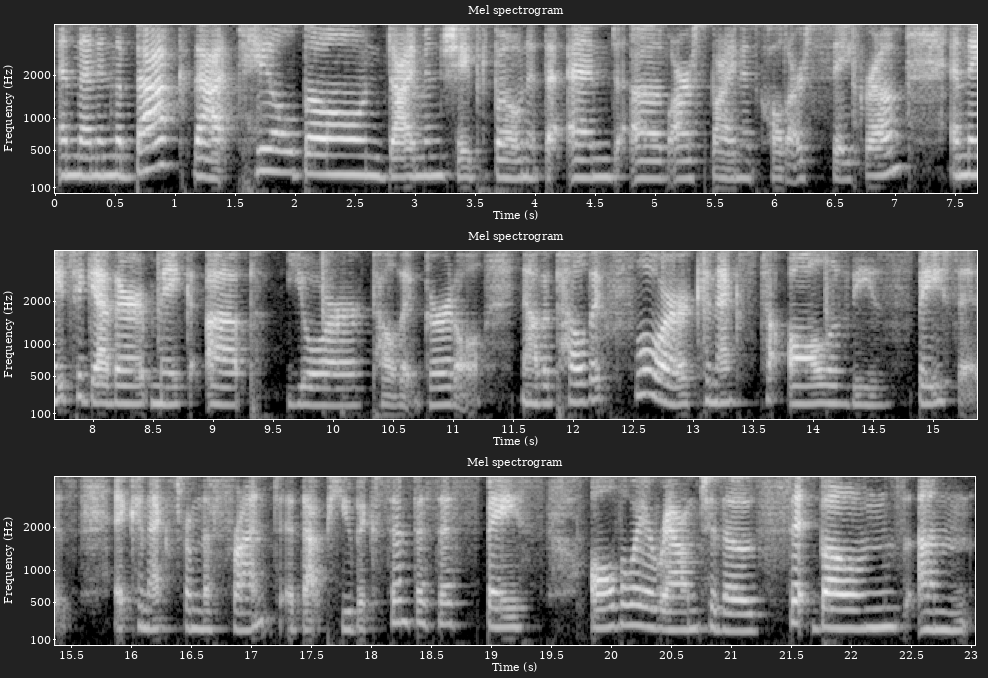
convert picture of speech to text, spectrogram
And then in the back, that tailbone, diamond shaped bone at the end of our spine is called our sacrum. And they together make up your pelvic girdle. Now, the pelvic floor connects to all of these spaces. It connects from the front at that pubic symphysis space all the way around to those sit bones on,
